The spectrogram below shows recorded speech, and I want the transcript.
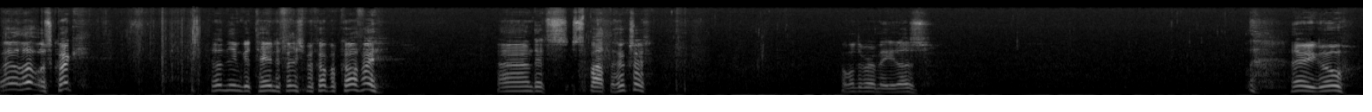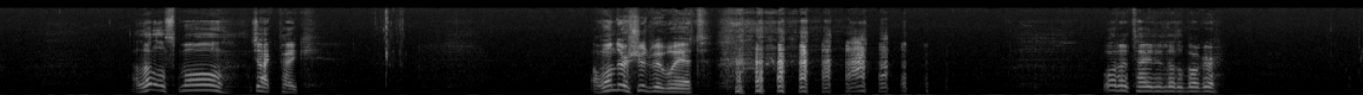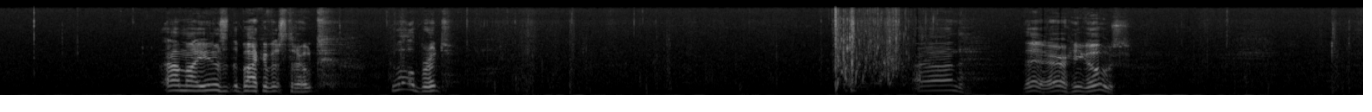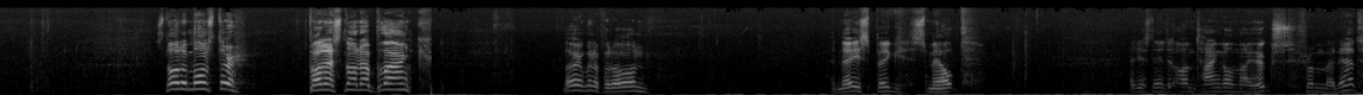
Well, that was quick. I didn't even get time to finish my cup of coffee and it's spat the hooks out. I wonder where it is. There you go. A little small jack pike. I wonder should we wait? what a tiny little bugger. And my eel's at the back of its throat. Little brute. And there he goes. It's not a monster, but it's not a blank. Now I'm going to put on a nice big smelt. I just need to untangle my hooks from my net.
